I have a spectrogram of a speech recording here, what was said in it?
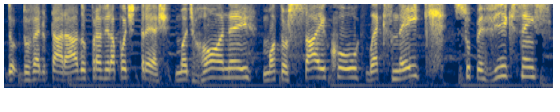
do, do velho tarado, pra virar podcast: Mudhoney, Motorcycle, Black Snake, Super Vixens.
